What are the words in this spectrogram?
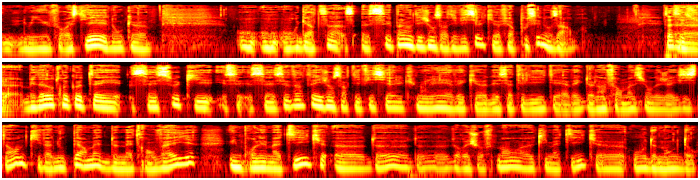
du milieu forestier, et donc on, on, on, regarde ça. C'est pas l'intelligence artificielle qui va faire pousser nos arbres. Ça, c'est sûr. Euh, mais d'un autre côté, c'est ceux qui, c'est cette intelligence artificielle cumulée avec euh, des satellites et avec de l'information déjà existante qui va nous permettre de mettre en veille une problématique euh, de, de, de, réchauffement climatique ou de manque d'eau.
